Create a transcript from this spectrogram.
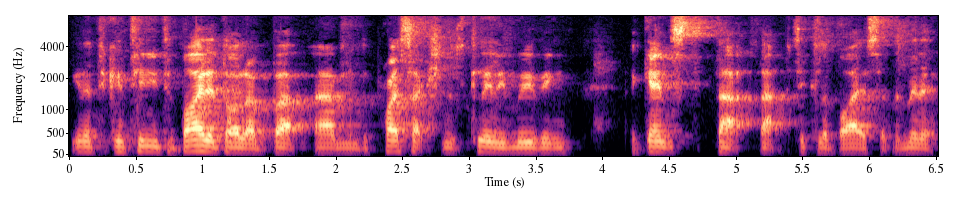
you know, to continue to buy the dollar, but um, the price action is clearly moving against that that particular bias at the minute.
